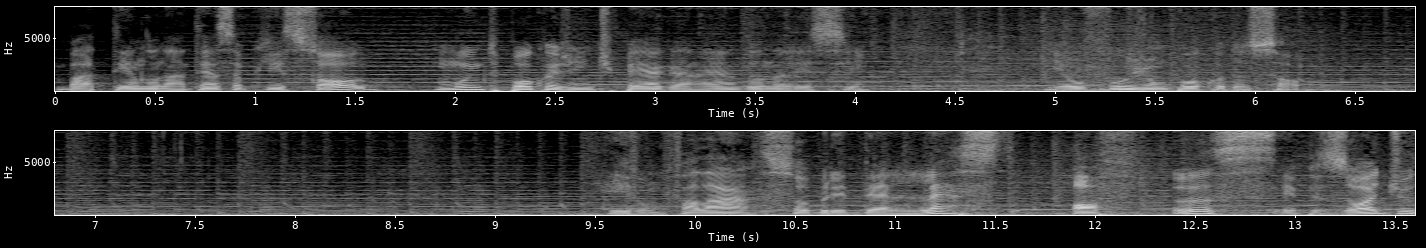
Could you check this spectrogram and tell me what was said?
batendo na testa, porque sol muito pouco a gente pega, né, dona Alessi? Eu fujo um pouco do sol. E vamos falar sobre The Last of Us, episódio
